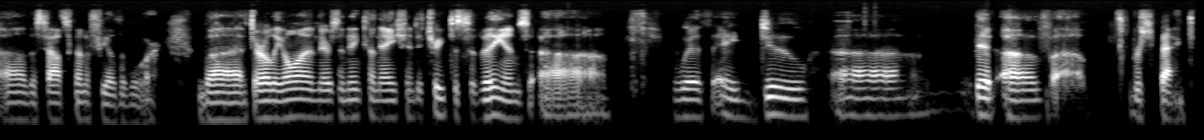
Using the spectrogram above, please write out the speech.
Uh, the South's going to feel the war, but early on, there's an inclination to treat the civilians uh, with a due uh, bit of uh, respect.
